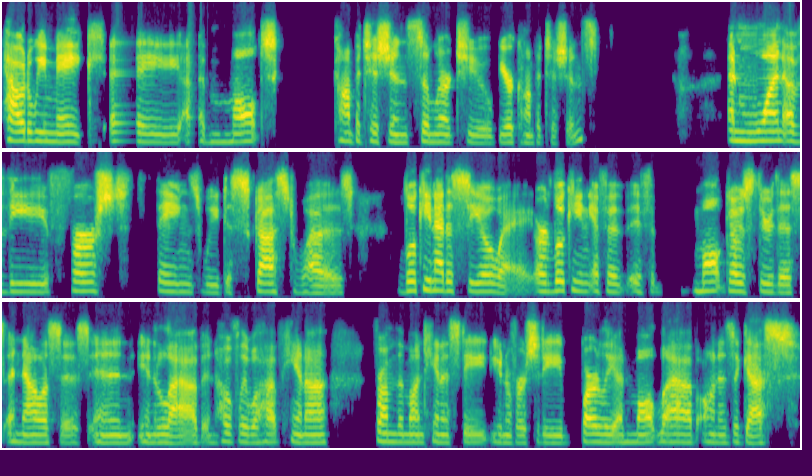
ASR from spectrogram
how do we make a, a malt competition similar to beer competitions. And one of the first things we discussed was looking at a COA or looking if a if a malt goes through this analysis in in a lab, and hopefully we'll have Hannah from the Montana State University Barley and Malt Lab on as a guest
